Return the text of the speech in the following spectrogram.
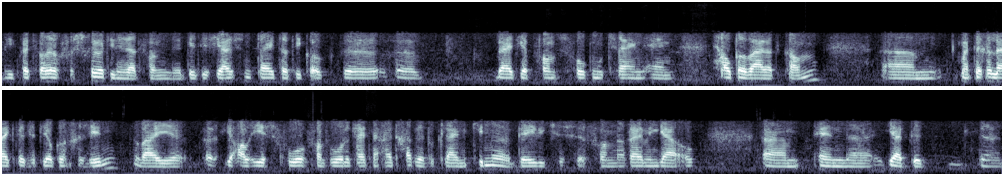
ik werd wel heel verscheurd inderdaad van dit is juist een tijd dat ik ook bij het Japanse volk moet zijn en helpen waar dat kan. Um, maar tegelijkertijd heb je ook een gezin waar je je allereerste voor verantwoordelijkheid naar uitgaat. We hebben kleine kinderen, babytjes van ruim een jaar ook. Ehm, en eh, ja, de, de-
